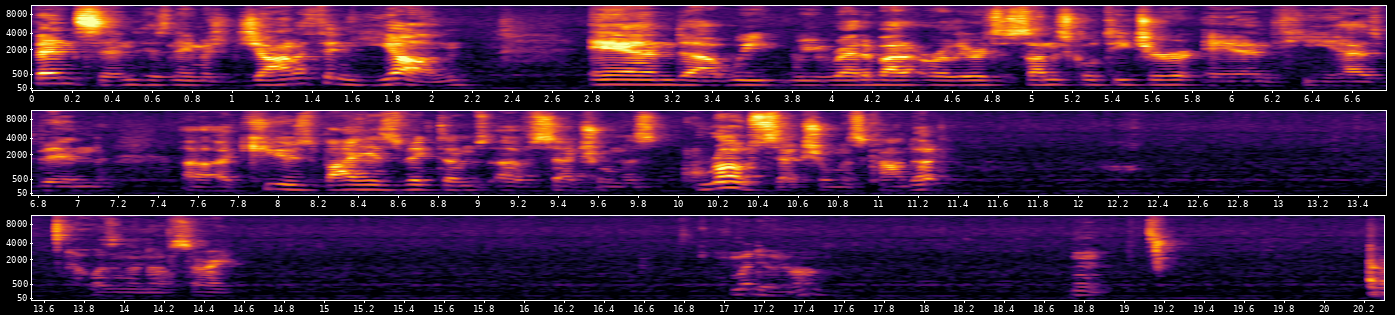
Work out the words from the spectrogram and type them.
Benson. His name is Jonathan Young, and uh, we we read about it earlier. He's a Sunday school teacher, and he has been uh, accused by his victims of sexual mis- gross sexual misconduct. That wasn't enough. Sorry. What am I doing wrong? Hmm.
